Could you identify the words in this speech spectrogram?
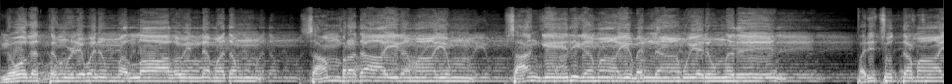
ലോകത്ത് മുഴുവനും അള്ളാഹുവിന്റെ മതം സാമ്പ്രദായികമായും സാങ്കേതികമായും എല്ലാം ഉയരുന്നത്. പരിശുദ്ധമായ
